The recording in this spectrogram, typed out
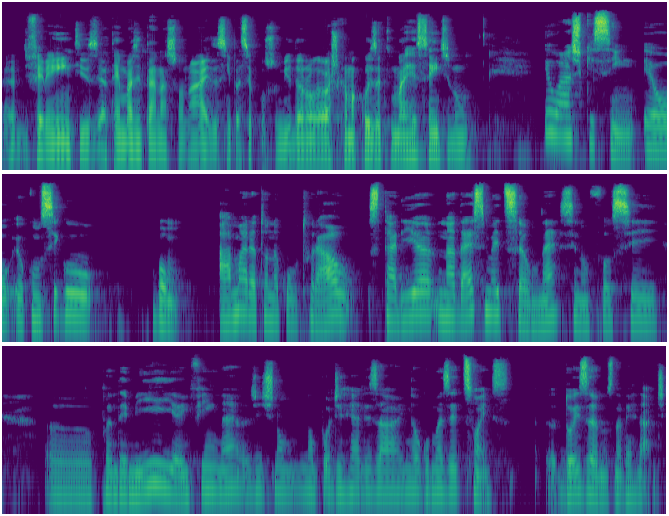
é, diferentes até mais internacionais assim para ser consumida, eu, eu acho que é uma coisa que mais recente, não? Eu acho que sim. Eu, eu consigo. Bom, a Maratona Cultural estaria na décima edição, né? Se não fosse ah, pandemia, enfim, né? A gente não, não pôde realizar em algumas edições. Dois anos, na verdade.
